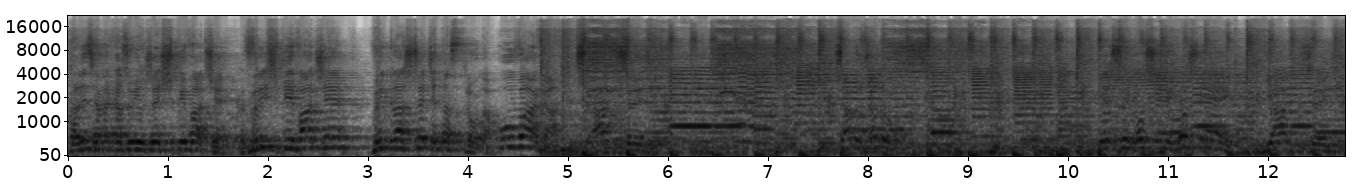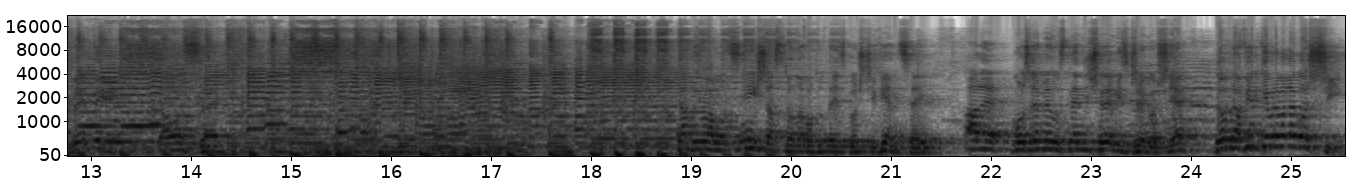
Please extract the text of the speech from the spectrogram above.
Tradycja nakazuje, że śpiewacie. Wy śpiewacie, wy klaszczecie ta strona. Uwaga! Trzy. Siadu, siadu. Jeszcze głośniej, głośniej. Jak żeś wypił, to se Była mocniejsza strona, bo tutaj jest gości więcej, ale możemy uwzględnić remis Grzegorz, nie? Dobra, wielkie brawa dla gości!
